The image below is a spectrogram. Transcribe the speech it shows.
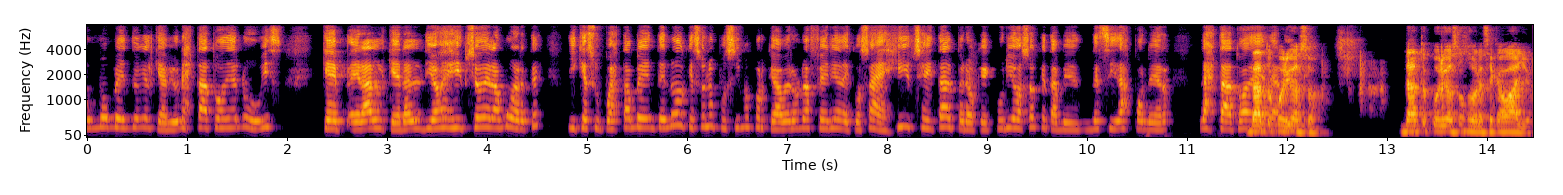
un momento en el que había una estatua de Anubis que era, el, que era el dios egipcio de la muerte y que supuestamente no, que eso lo pusimos porque va a haber una feria de cosas egipcias y tal, pero qué curioso que también decidas poner la estatua de Dato curioso. Dato curioso sobre ese caballo.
